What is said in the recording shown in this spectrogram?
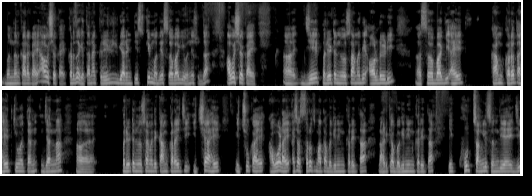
बंधनकारक आहे आवश्यक आहे. कर्ज घेताना क्रेडिट गॅरंटी स्कीममध्ये सहभागी होणे सुद्धा आवश्यक आहे. जे पर्यटन व्यवसायामध्ये ऑलरेडी सहभागी आहेत काम करत आहेत किंवा ज्यांना पर्यटन व्यवसायामध्ये काम करायची इच्छा आहे इच्छुक आहे आवड आहे अशा सर्वच माता भगिनींकरिता लाडक्या भगिनींकरिता एक खूप चांगली संधी आहे जी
